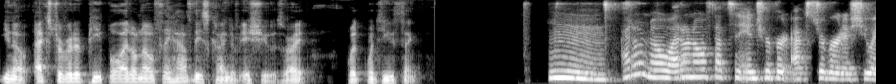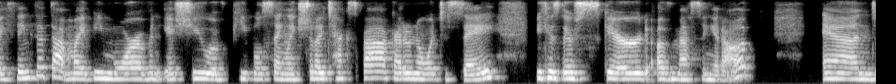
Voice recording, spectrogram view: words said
you know, extroverted people. I don't know if they have these kind of issues, right? What What do you think? Hmm, I don't know. I don't know if that's an introvert extrovert issue. I think that that might be more of an issue of people saying, like, should I text back? I don't know what to say because they're scared of messing it up. And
